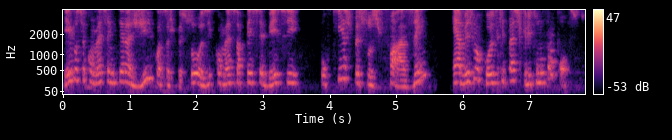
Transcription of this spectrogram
E aí você começa a interagir com essas pessoas e começa a perceber se o que as pessoas fazem é a mesma coisa que está escrito no propósito.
